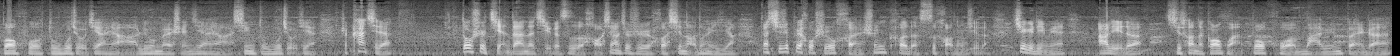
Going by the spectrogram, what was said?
包括独孤九剑呀、六脉神剑呀、新独孤九剑，这看起来都是简单的几个字，好像就是和洗脑东西一样，但其实背后是有很深刻的思考东西的。这个里面，阿里的集团的高管，包括马云本人，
